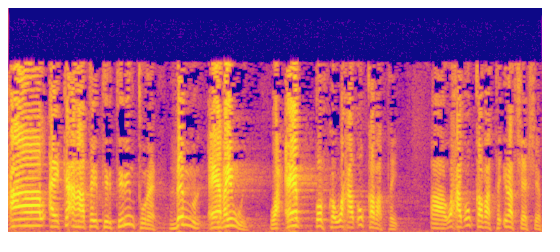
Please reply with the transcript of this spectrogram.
xaal ay ka ahaatay tirtirintuna damun ceebayn wey waa ceeb qofka waxaad u qabatay. Waxaad u qabatay inaad sheeg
